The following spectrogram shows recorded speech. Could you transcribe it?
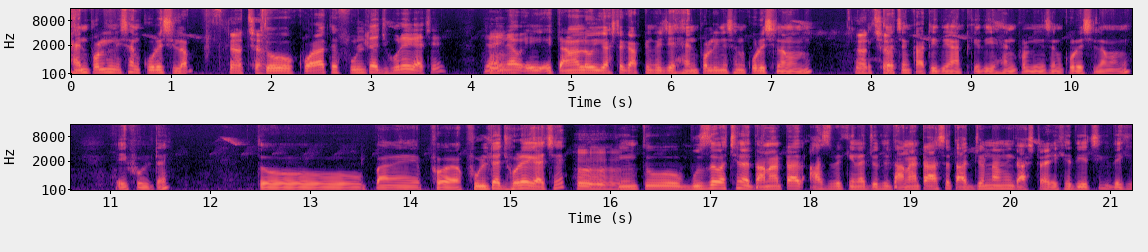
হ্যান্ড পলিনেশন করেছিলাম। আচ্ছা। তো করাতে ফুলটা ঝরে গেছে। জানি না এই টানালে ওই গাছটা গ্রাফটিং হয়েছে হ্যান্ড পলিনেশন করেছিলাম আমি। আচ্ছা। কাঠি দিয়ে আটকে দিয়ে হ্যান্ড পলিনেশন করেছিলাম আমি এই ফুলটায়। তো মানে ফুলটা ঝরে গেছে। কিন্তু বুঝতে পারছি না দানাটা আসবে কিনা। যদি দানাটা আসে তার জন্য আমি গাছটা রেখে দিয়েছি। দেখি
